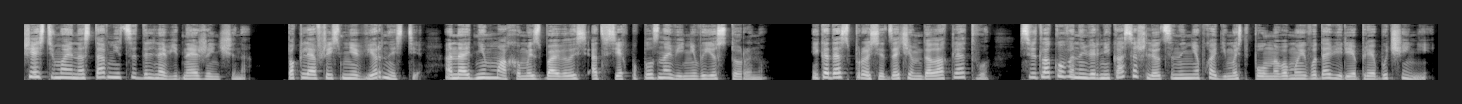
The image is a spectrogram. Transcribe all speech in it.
счастью, моя наставница – дальновидная женщина. Поклявшись мне в верности, она одним махом избавилась от всех поползновений в ее сторону. И когда спросят, зачем дала клятву, Светлакова наверняка сошлется на необходимость полного моего доверия при обучении.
